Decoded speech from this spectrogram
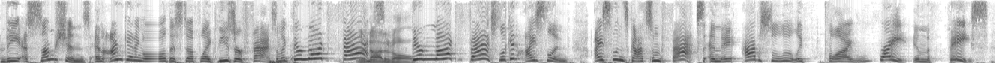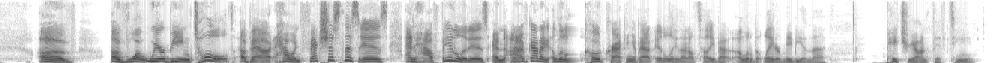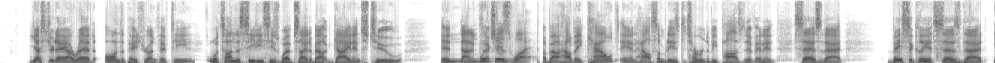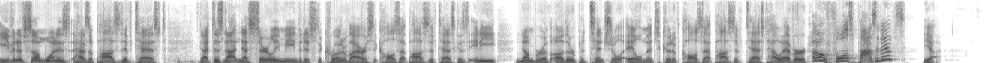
the assumptions. And i'm getting all this stuff like these are facts. I'm like they're not facts. They're not at all. they're not facts. Look at iceland. Iceland's got some facts and they absolutely fly right in the face of of what we're being told about how infectious this is and how fatal it is. And i've got a, a little code cracking about italy that i'll tell you about a little bit later maybe in the patreon 15 Yesterday, I read on the Patreon 15 what's on the CDC's website about guidance to, and not infecting, which is what about how they count and how somebody is determined to be positive. And it says that basically it says that even if someone is has a positive test, that does not necessarily mean that it's the coronavirus that caused that positive test because any number of other potential ailments could have caused that positive test. However, oh false positives yeah.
